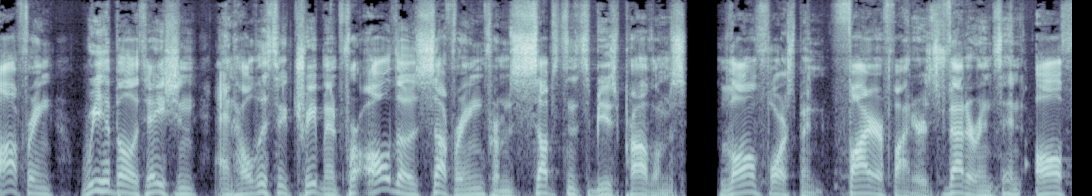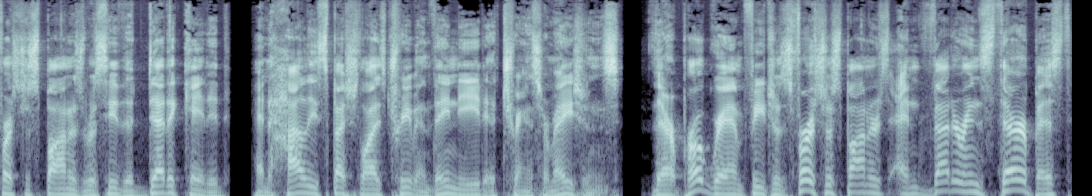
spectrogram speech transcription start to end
offering rehabilitation and holistic treatment for all those suffering from substance abuse problems. Law enforcement, firefighters, veterans, and all first responders receive the dedicated and highly specialized treatment they need at Transformations. Their program features first responders and veterans therapists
